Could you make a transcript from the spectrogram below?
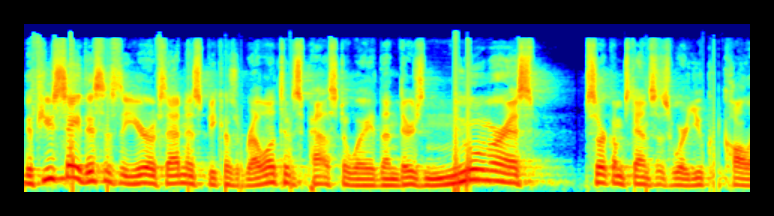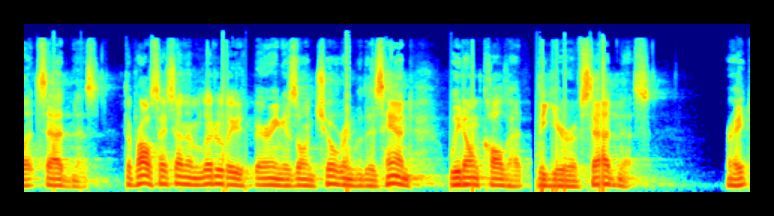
if you say this is the year of sadness because relatives passed away, then there's numerous circumstances where you could call it sadness. The Prophet ﷺ literally is burying his own children with his hand. We don't call that the year of sadness, right?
